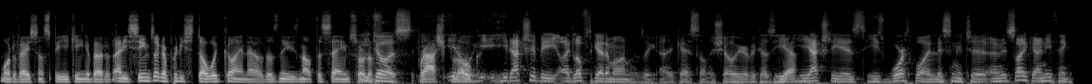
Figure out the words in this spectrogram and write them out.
motivational speaking about it. And he seems like a pretty stoic guy now, doesn't he? He's not the same sort he of does. brash you bloke. Know, he'd actually be. I'd love to get him on as a, a guest on the show here because he, yeah. he actually is. He's worthwhile listening to, and it's like anything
